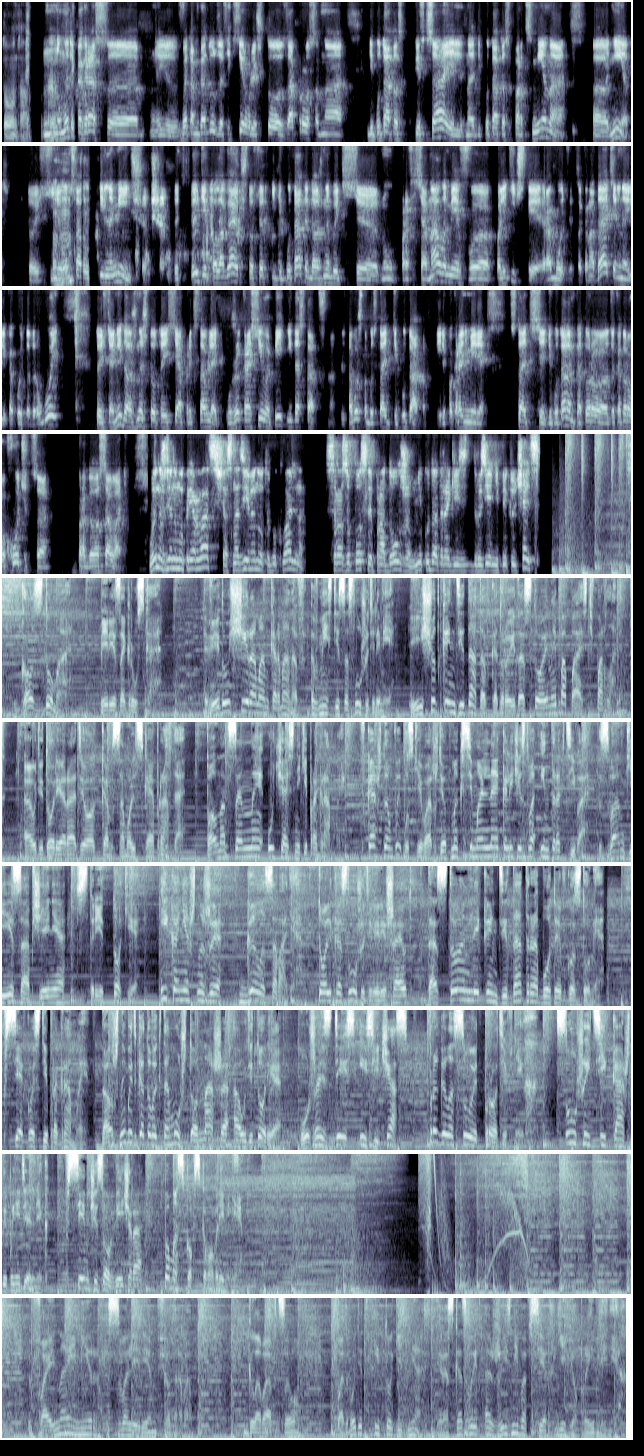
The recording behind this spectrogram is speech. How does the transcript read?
то он там. Ну, мы-то как раз э, в этом году зафиксировали, что запроса на депутата-певца или на депутата-спортсмена э, нет. То есть uh-huh. он стал сильно меньше. То есть люди полагают, что все-таки депутаты должны быть э, ну, профессионалами в политической работе, законодательной или какой-то другой. То есть они должны что-то из себя представлять. Уже красиво петь недостаточно для того, чтобы стать депутатом. Или, по крайней мере, стать депутатом, которого, за которого хочется проголосовать. Вынуждены мы прерваться сейчас на две минуты буквально. Сразу после продолжим. Никуда, дорогие друзья, не переключайтесь. Госдума Перезагрузка. Ведущий Роман Карманов вместе со слушателями ищут кандидатов, которые достойны попасть в парламент. Аудитория радио «Комсомольская правда» — полноценные участники программы. В каждом выпуске вас ждет максимальное количество интерактива, звонки, сообщения, стрит-токи и, конечно же, голосование. Только слушатели решают, достоин ли кандидат работы в Госдуме. Все гости программы должны быть готовы к тому, что наша аудитория уже здесь и сейчас проголосует против них. Слушайте каждый понедельник в 7 часов вечера по московскому времени. «Война и мир» с Валерием Федоровым. Глава ВЦО подводит итоги дня и рассказывает о жизни во всех ее проявлениях.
